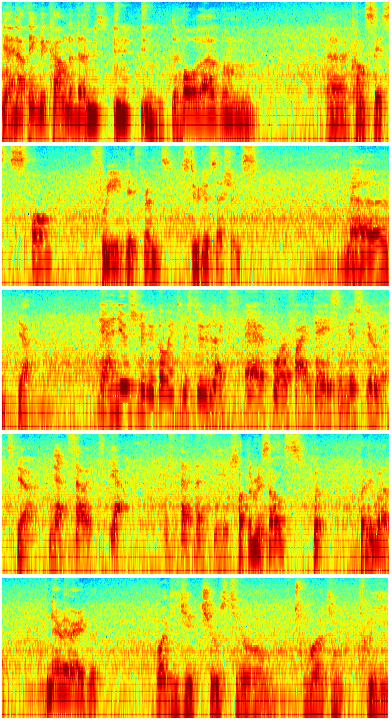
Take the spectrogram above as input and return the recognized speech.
Yeah, and I think we counted that the whole album uh, consists of three different studio sessions. Uh, yeah, Yeah, and usually we go into the studio like uh, four or five days and just do it. yeah. Yeah. So it's yeah, it's that that's the huge. But the results were pretty well. Very, very good. Why did you choose to to work in three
